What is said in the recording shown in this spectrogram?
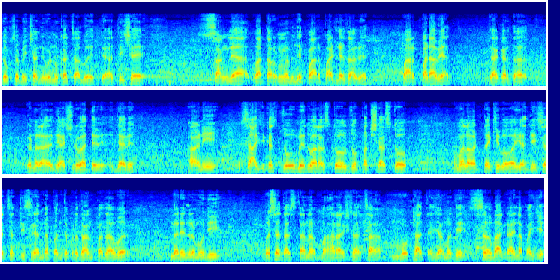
लोकसभेच्या निवडणुका चालू आहेत. त्या अतिशय चांगल्या वातावरणामध्ये पार पाडल्या जाव्यात पार पडाव्यात. त्याकरता गणरायांनी आशीर्वाद द्यावे द्यावेत. आणि साहजिकच जो उमेदवार असतो जो पक्ष असतो आम्हाला वाटतं की बाबा या देशाचं तिसऱ्यांदा पंतप्रधान पदावर नरेंद्र मोदी बसत असताना महाराष्ट्राचा मोठा त्याच्यामध्ये सहभाग राहिला पाहिजे.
